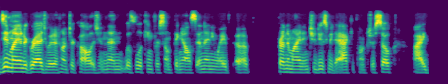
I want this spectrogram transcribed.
did my undergraduate at hunter college and then was looking for something else. And anyway a friend of mine introduced me to acupuncture. So i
